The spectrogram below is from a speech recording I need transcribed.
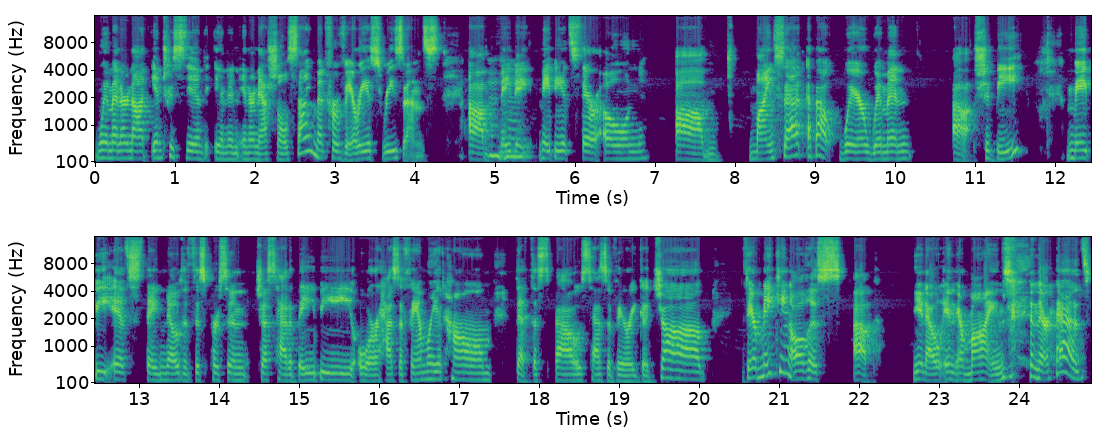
women are not interested in an international assignment for various reasons. Um, mm-hmm. Maybe maybe it's their own um, mindset about where women uh, should be. Maybe it's they know that this person just had a baby or has a family at home, that the spouse has a very good job. They're making all this up, you know, in their minds, in their heads,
